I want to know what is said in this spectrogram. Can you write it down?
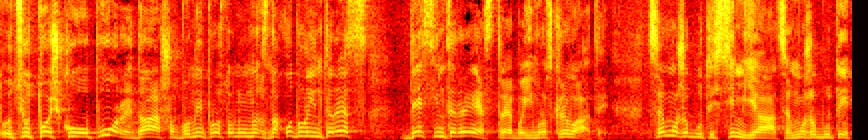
оцю точку опори, да, щоб вони просто ну знаходили інтерес, десь інтерес треба їм розкривати. Це може бути сім'я, це може бути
